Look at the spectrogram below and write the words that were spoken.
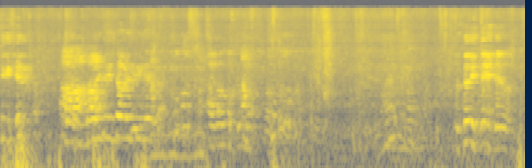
過ぎてるかあ通り過ぎてるかここっすかあここここあここここいやいやこ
